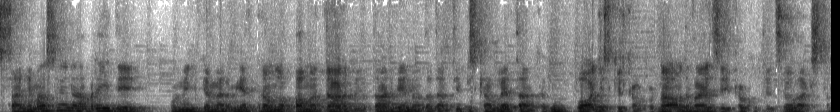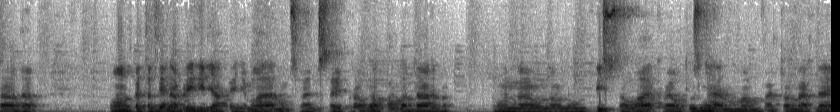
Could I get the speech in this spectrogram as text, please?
saņemās vienā brīdī, un viņi, piemēram, iet prom no pamatdarba. Tā ir viena no tādām tipiskām lietām, kad nu, loģiski ir kaut kur nauda vajadzīga, kaut kur tie cilvēki strādā. Un, bet tad vienā brīdī ir jāpieņem lēmums, vai nu sevi prom no pamatdarba, un, un, un, un visu savu laiku veltīt uzņēmumam, vai tomēr nē.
